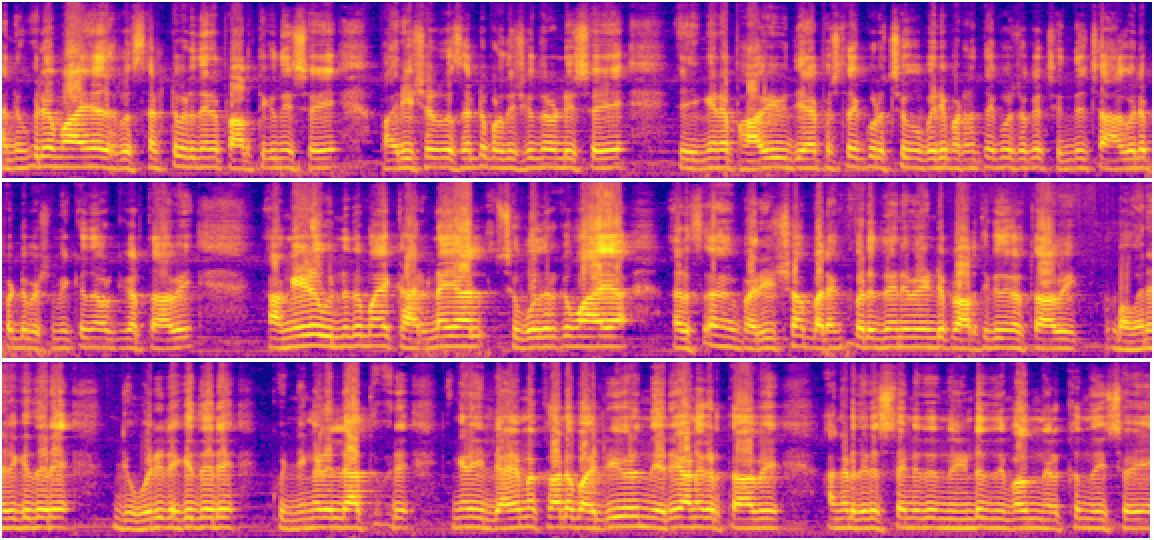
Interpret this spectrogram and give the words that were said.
അനുകൂലമായ റിസൾട്ട് വരുന്നതിന് പ്രാർത്ഥിക്കുന്ന ഈശോയെ. പരീക്ഷ റിസൾട്ട് പ്രതീക്ഷിക്കുന്നതുകൊണ്ട് ഈശോയെ. ഇങ്ങനെ ഭാവി വിദ്യാഭ്യാസത്തെക്കുറിച്ചും ഉപരിപഠനത്തെക്കുറിച്ചൊക്കെ ചിന്തിച്ച് ആകുലപ്പെട്ട് വിഷമിക്കുന്നവർക്ക് കർത്താവെ അങ്ങയുടെ ഉന്നതമായ കരുണയാൽ സുബോധർക്കമായ പരീക്ഷ ഫലം വരുന്നതിന് വേണ്ടി പ്രാർത്ഥിക്കുന്ന കർത്താവ് ഭവനരഹിതരെ ജോലിരഹിതര് കുഞ്ഞുങ്ങളില്ലാത്തവർ ഇങ്ങനെ ഇല്ലായ്മക്കാരുടെ വലിയൊരു നിരയാണ് കർത്താവ്. അങ്ങയുടെ തിരുസന്നിധി നീണ്ടു നിവർന്ന് നിൽക്കുന്ന ഈശോയെ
